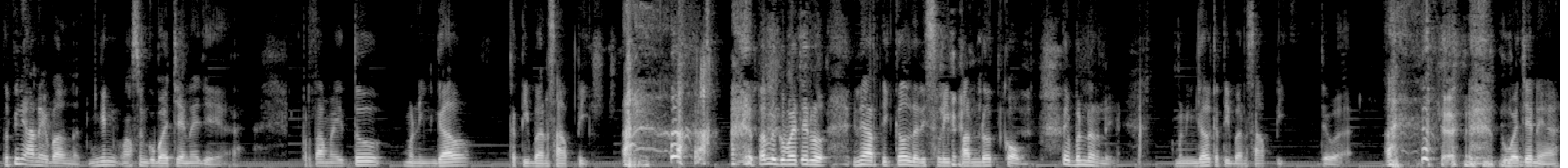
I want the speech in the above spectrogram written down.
Tapi ini aneh banget. Mungkin langsung gue bacain aja ya. Pertama itu meninggal ketiban sapi. Tapi gue bacain dulu ini artikel dari selipan.com itu bener nih. Meninggal ketiban sapi. Coba. Gue bacain ya.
